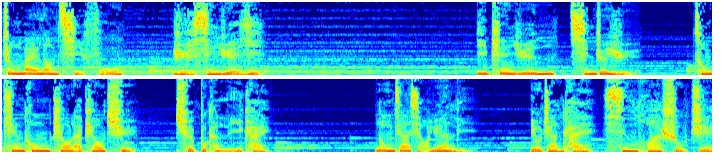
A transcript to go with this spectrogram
正麦浪起伏，日新月异。一片云噙着雨，从天空飘来飘去，却不肯离开。农家小院里，又绽开新花树枝。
